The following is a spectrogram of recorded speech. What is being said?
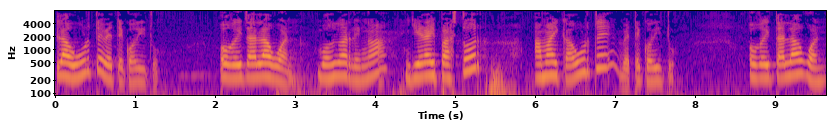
lau urte beteko ditu. Hogeita lauan, bosgarren A, jerai pastor, amaika urte beteko ditu. Hogeita lauan,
